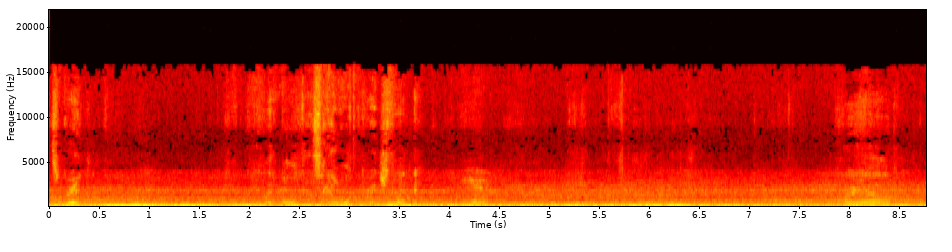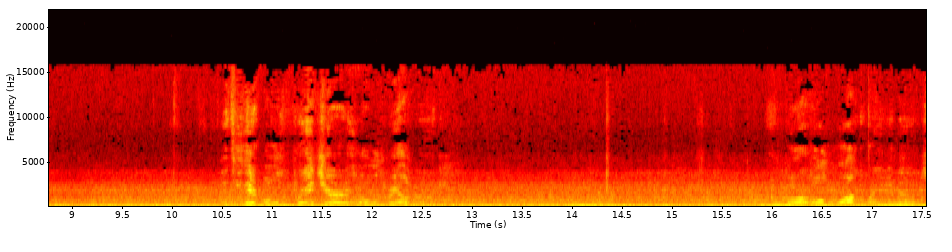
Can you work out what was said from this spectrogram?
it's great. It's like an old bridge, like Yeah. where um, it's either old bridge or old railroad, or old walkway. Knows?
